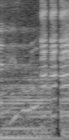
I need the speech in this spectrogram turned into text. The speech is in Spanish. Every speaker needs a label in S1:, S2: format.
S1: en?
